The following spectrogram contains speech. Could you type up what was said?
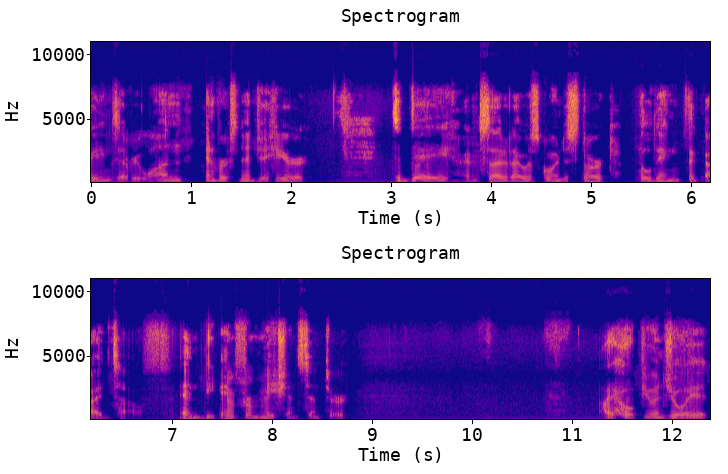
Greetings, everyone. Inverse Ninja here. Today, I decided I was going to start building the guides house and the information center. I hope you enjoy it,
